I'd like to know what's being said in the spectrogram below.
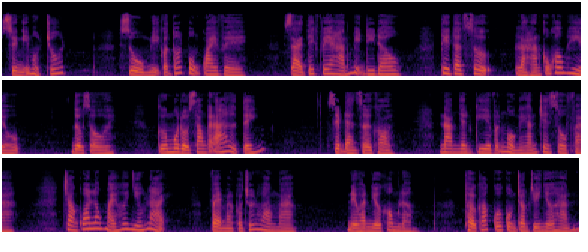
Suy nghĩ một chút, Dù Mỹ có tốt bụng quay về, Giải thích với hắn Mỹ đi đâu, Thì thật sự là hắn cũng không hiểu. Được rồi, cứ mua đồ xong cái đã rồi tính. Diệp đàn rời khỏi. Nam nhân kia vẫn ngồi ngay ngắn trên sofa. Chẳng qua lông mày hơi nhíu lại. Vẻ mặt có chút hoang mang. Nếu hắn nhớ không lầm, Thời khắc cuối cùng trong trí nhớ hắn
